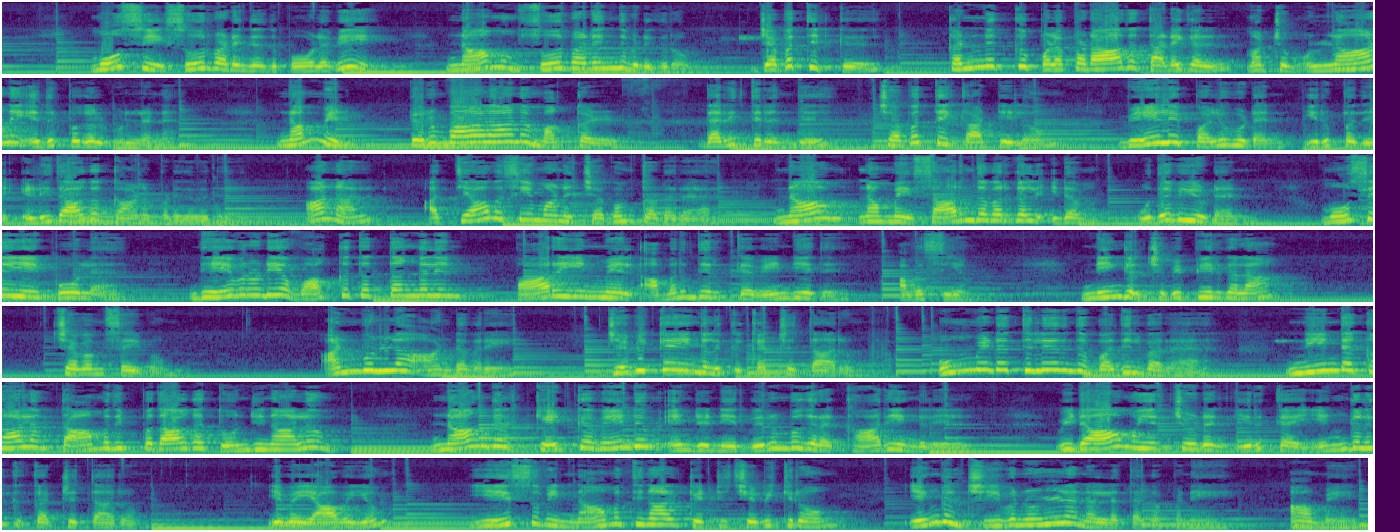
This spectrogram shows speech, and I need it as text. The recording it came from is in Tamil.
மோசே சோர்வடைந்தது போலவே நாமும் சோர்வடைந்து விடுகிறோம். ஜெபத்திற்கு கண்ணுக்கு புலப்படாத தடைகள் மற்றும் உள்ளான எதிர்ப்புகள் உள்ளன. நம்மில் பெரும்பாலான மக்கள் தரித்திருந்து ஜபத்தை காட்டிலும் வேலை பழுவுடன் இருப்பது எளிதாக காணப்படுகிறது. ஆனால் அத்தியாவசியமான செபம் தொடர நாம் நம்மை சார்ந்தவர்கள் இடம் உதவியுடன் மோசையைப் போல தேவனுடைய வாக்கு தத்தங்களின் பாறையின் மேல் அமர்ந்திருக்க வேண்டியது அவசியம். நீங்கள் ஜெபிப்பீர்களா செபம் செய்வோம். அன்புள்ள ஆண்டவரே ஜெபிக்க எங்களுக்கு கற்றுத்தாரும். உம்மிடத்திலிருந்து பதில் வர நீண்ட காலம் தாமதிப்பதாக தோன்றினாலும் நாங்கள் கேட்க வேண்டும் என்று நீர் விரும்புகிற காரியங்களில் விடாமுயற்சியுடன் இருக்க எங்களுக்கு கற்றுத்தாரும். இவை யாவையும் இயேசுவின் நாமத்தினால் கேட்டு செபிக்கிறோம். எங்கள் ஜீவனுள்ள நல்ல தகப்பனே. ஆமேன்.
